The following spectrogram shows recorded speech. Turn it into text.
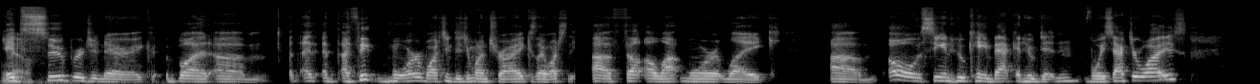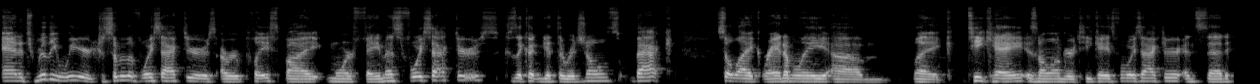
you it's super generic, but um, I, I- I think more watching Digimon Tri because I watched the uh felt a lot more like um oh seeing who came back and who didn't voice actor wise, and it's really weird because some of the voice actors are replaced by more famous voice actors because they couldn't get the originals back. So like randomly, um, like TK is no longer TK's voice actor. Instead,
